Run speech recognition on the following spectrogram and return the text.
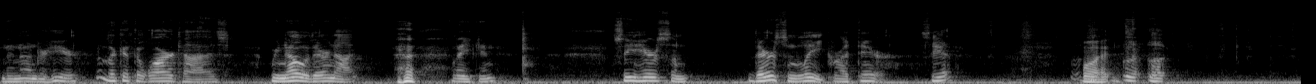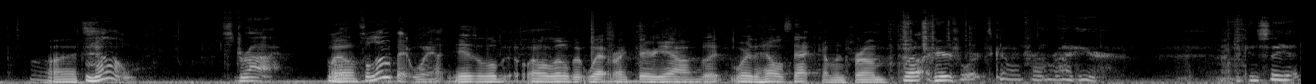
And then under here, look at the wire ties. We know they're not leaking. See here's some there's some leak right there. See it? what? Look, look. Uh, No. It's dry. Well- it's a little bit wet. It is a little bit, well, a little bit wet right there, yeah. But where the hell is that coming from? Well, here's where it's coming from, right here. You can see it.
